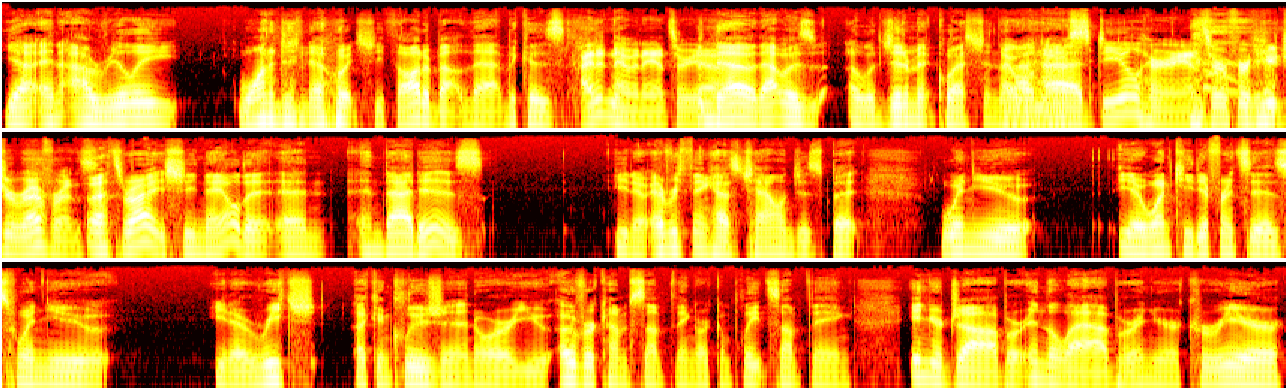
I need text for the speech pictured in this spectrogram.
Yeah, and I really wanted to know what she thought about that because I didn't have an answer yet. no, that was a legitimate question I that I, will now had. steal her answer for future reference. That's right. She nailed it. And and that is you know, everything has challenges, but when you you know, one key difference is when you you know, reach a conclusion or you overcome something or complete something in your job or in the lab or in your career,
